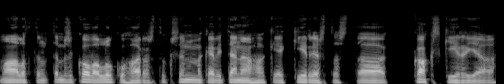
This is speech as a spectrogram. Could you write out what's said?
Mä oon aloittanut tämmöisen kovan lukuharrastuksen. Mä kävin tänään hakea kirjastosta kaksi kirjaa.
